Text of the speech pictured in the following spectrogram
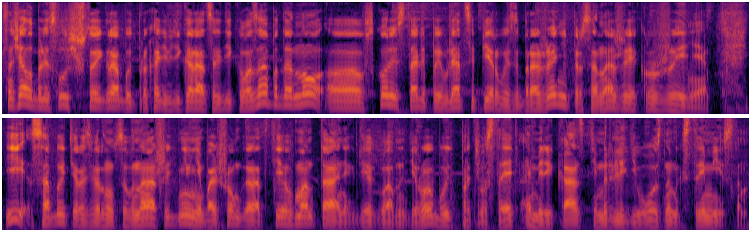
Сначала были слухи, что игра будет проходить в декорациях Дикого Запада, но э, вскоре стали появляться первые изображения персонажей и окружения. И события развернутся в наши дни в небольшом городке в Монтане, где главный герой будет противостоять американским религиозным экстремистам.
